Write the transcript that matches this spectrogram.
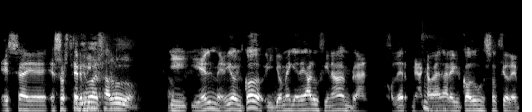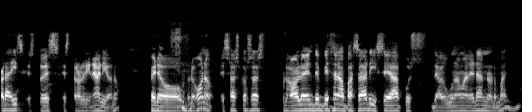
ese- esos términos. saludo. Y, y él me dio el codo y yo me quedé alucinado en plan, joder, me acaba de dar el codo un socio de Price, esto es extraordinario, ¿no? Pero, pero bueno, esas cosas probablemente empiecen a pasar y sea pues de alguna manera normal. ¿no?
